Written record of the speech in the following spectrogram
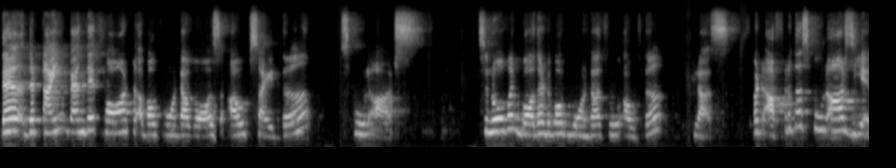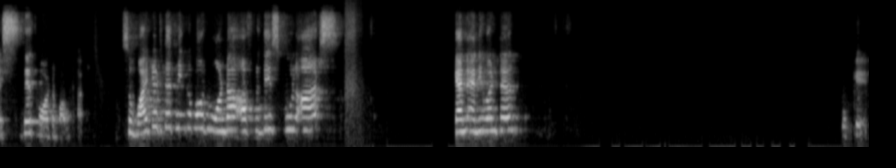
The, the time when they thought about Wanda was outside the school hours. So no one bothered about Wanda throughout the class. But after the school hours, yes, they thought about her. So why did they think about Wanda after the school hours? Can anyone tell? Okay.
